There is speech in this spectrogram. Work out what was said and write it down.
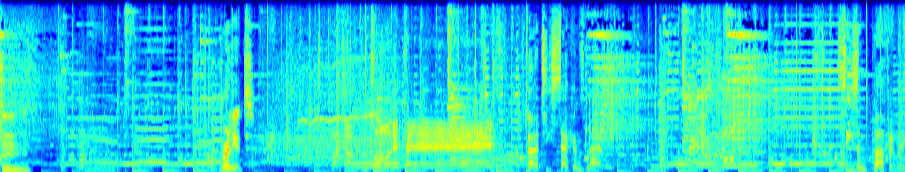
Hmm. Brilliant. In te. 30 seconds left. Seasoned perfectly.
